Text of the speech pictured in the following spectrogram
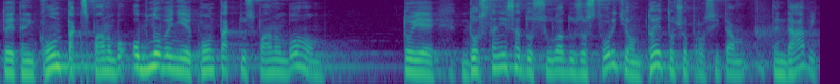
to je ten kontakt s Pánom Bohom, obnovenie kontaktu s Pánom Bohom. To je dostanie sa do súladu so stvoriteľom. To je to, čo prosí tam ten Dávid.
